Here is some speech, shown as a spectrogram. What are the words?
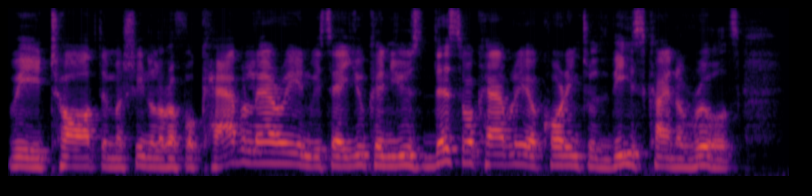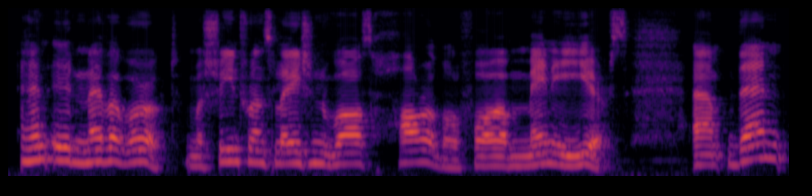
we taught the machine a lot of vocabulary and we say you can use this vocabulary according to these kind of rules and it never worked. Machine translation was horrible for many years. Um, then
